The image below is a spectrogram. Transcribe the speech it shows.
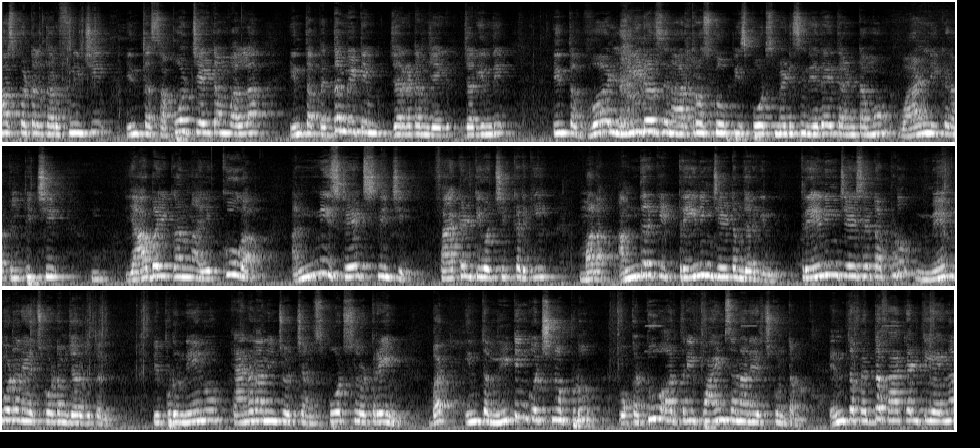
హాస్పిటల్ తరఫు నుంచి ఇంత సపోర్ట్ చేయటం వల్ల ఇంత పెద్ద మీటింగ్ జరగటం జరిగింది. ఇంత world leaders in arthroscopy sports medicine ఏదైతే అంటామో వాళ్ళని ఇక్కడ పిలిపించి యాభై కన్నా ఎక్కువగా అన్ని స్టేట్స్ నుంచి ఫ్యాకల్టీ వచ్చి ఇక్కడికి మన అందరికీ ట్రైనింగ్ చేయటం జరిగింది. ట్రైనింగ్ చేసేటప్పుడు మేము కూడా నేర్చుకోవడం జరుగుతుంది. ఇప్పుడు నేను కెనడా నుంచి వచ్చాను స్పోర్ట్స్లో ట్రైన్. బట్ ఇంత మీటింగ్కి వచ్చినప్పుడు ఒక టూ ఆర్ త్రీ పాయింట్స్ అన్న నేర్చుకుంటాం. ఎంత పెద్ద ఫ్యాకల్టీ అయినా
